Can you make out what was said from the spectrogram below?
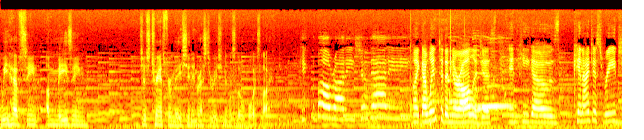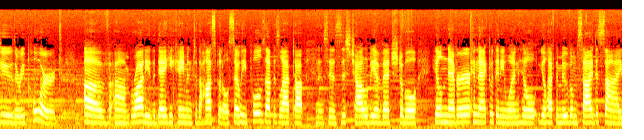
we have seen amazing just transformation and restoration in this little boy's life. Kick the ball, Roddy. Show daddy. Like I went to the neurologist and he goes, "Can I just read you the report of um, Roddy the day he came into the hospital?" So he pulls up his laptop and it says, "This child will be a vegetable. He'll never connect with anyone. He'll you'll have to move him side to side.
